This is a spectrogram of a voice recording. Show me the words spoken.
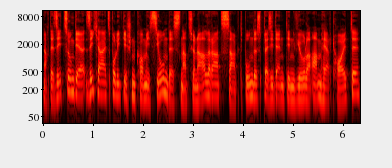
Nach der Sitzung der Sicherheitspolitischen Kommission des Nationalrats sagt Bundespräsidentin Viola Amherd heute,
